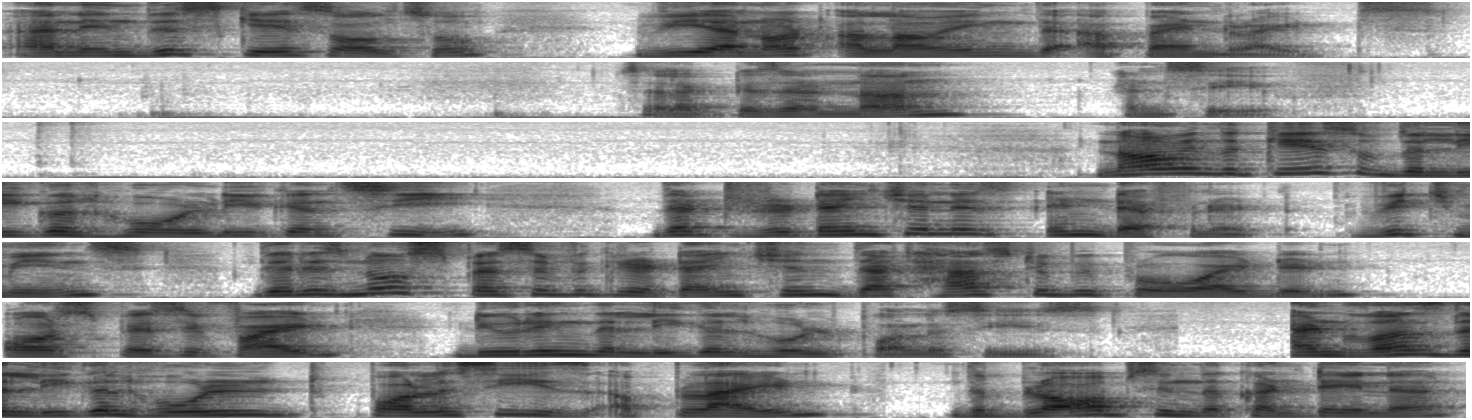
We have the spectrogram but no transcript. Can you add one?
And in this case also, we are not allowing the append writes. Select as a none and save. Now in the case of the legal hold, you can see that retention is indefinite, which means there is no specific retention that has to be provided or specified during the legal hold policies. And once the legal hold policy is applied, the blobs in the container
